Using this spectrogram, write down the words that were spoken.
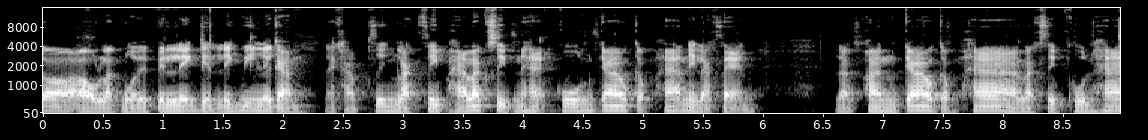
ก็เอาหลักหน่วยไปเป็นเลขเด่นเลขวิ่งแล้วกันนะครับ ซึ่งหลักสิบหาหลักสิบนะฮะคูณ 9 กับ 5 ในหลักแสน หลักพันเก้ากับห้าหลักสิบคูณห้า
